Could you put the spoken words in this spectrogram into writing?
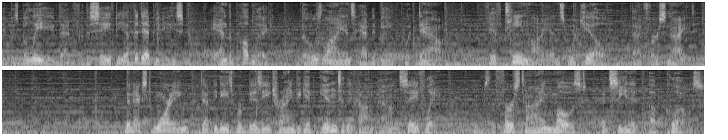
It was believed that for the safety of the deputies and the public, those lions had to be put down. 15 lions were killed that first night. The next morning, deputies were busy trying to get into the compound safely. It was the first time most had seen it up close.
